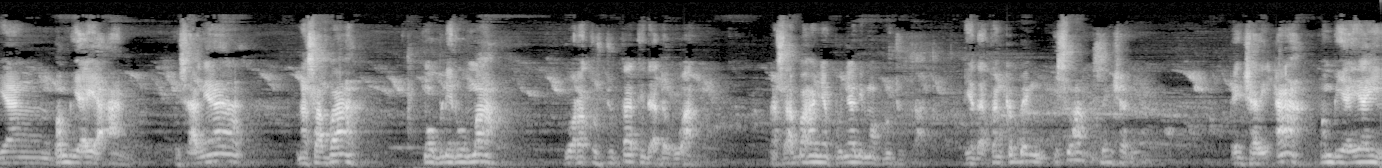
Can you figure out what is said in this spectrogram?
yang pembiayaan. Misalnya nasabah mau beli rumah 200 juta tidak ada uang Nasabah hanya punya 50 juta. Dia datang ke bank Islam, bank syariah. Bank syariah membiayai.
